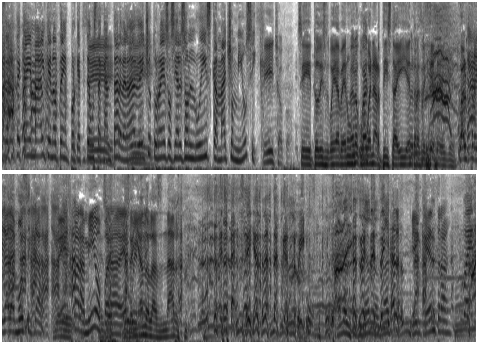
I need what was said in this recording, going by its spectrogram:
O sea, a ti te cae mal que no te... Porque a ti te Sí, gusta cantar, ¿verdad? sí. De hecho, tus redes sociales son Luis Camacho Music. Sí, Choco. Sí, tú dices, voy a ver un, Pero un ¿cuál- buen artista ahí y entras. y- ¿Cuál fregada música? Sí. ¿Es para mí o Ense- para Edwin? Enseñando las nal. Está enseñando las nalgas, Luis. Bien que entra. Bueno,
